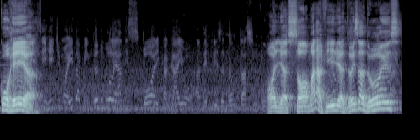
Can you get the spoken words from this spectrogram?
Correia! Olha só, maravilha! 2 a 2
